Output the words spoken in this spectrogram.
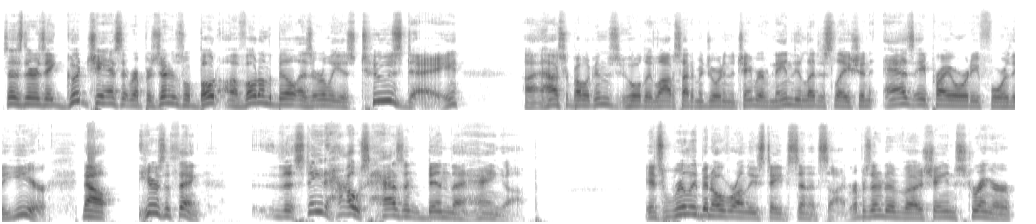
says there is a good chance that representatives will vote, uh, vote on the bill as early as Tuesday. Uh, House Republicans, who hold a lopsided majority in the chamber, have named the legislation as a priority for the year. Now, here's the thing the state house hasn't been the hangup. It's really been over on the state senate side. Representative uh, Shane Stringer,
